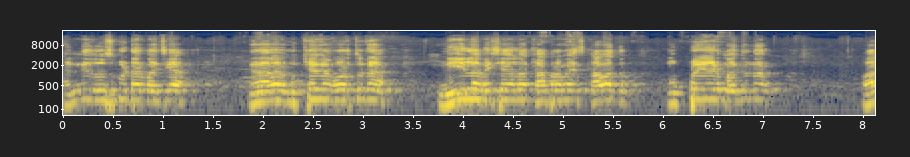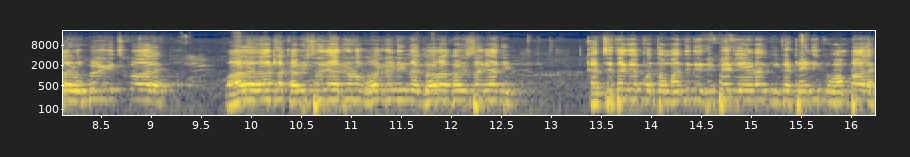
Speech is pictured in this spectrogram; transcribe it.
అన్ని చూసుకుంటారు మంచిగా. నేను అలా ముఖ్యంగా కోరుతున్నా నీళ్ళ విషయంలో కాంప్రమైజ్ కావద్దు. ముప్పై ఏడు మంది ఉన్నారు. వాళ్ళని ఉపయోగించుకోవాలి. వాళ్ళ దాంట్లో కమిషనర్ గారిని కూడా కోరిన నిన్న గౌరవ కమిషనర్ గారిని. ఖచ్చితంగా కొంతమందిని రిపేర్ చేయడానికి ఇంకా ట్రైనింగ్ పంపాలి.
